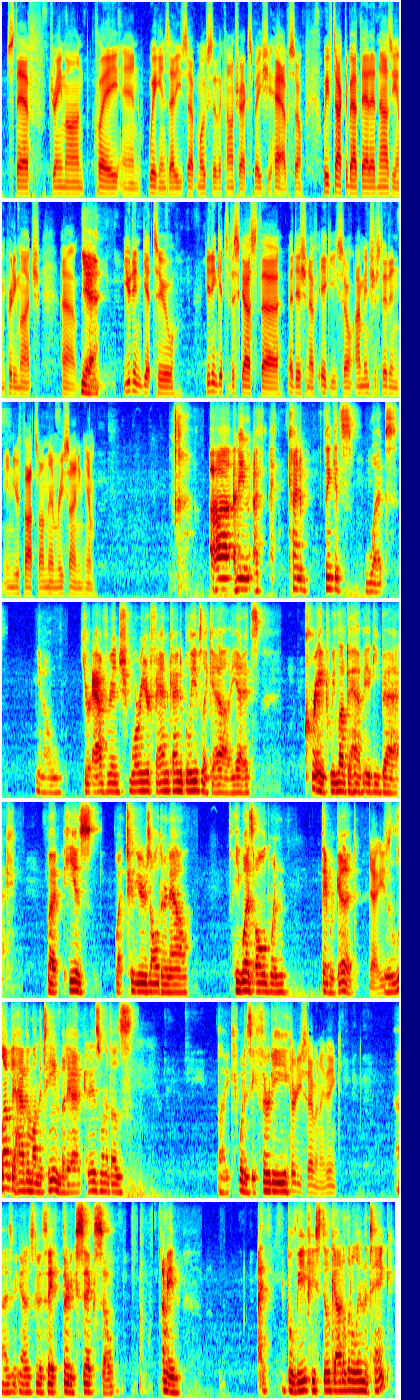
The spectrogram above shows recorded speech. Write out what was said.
Steph, Draymond, Klay, and Wiggins, that eats up most of the contract space you have. So we've talked about that ad nauseum pretty much. Um, Yeah. You didn't get to you didn't get to discuss the addition of Iggy, so I'm interested in, in your thoughts on them re-signing him. Uh, I mean, I, I kind of think it's what you know your average Warrior fan kind of believes. Like, yeah, yeah, it's great. We love to have Iggy back, but he is what two years older now. He was old when they were good. Yeah, We he's would love to have him on the team, but it, it is one of those. Like, what is he? Thirty. 37, I think. I was, yeah, I was going to say 36. So, I mean, I believe he's still got a little in the tank,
